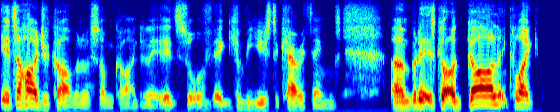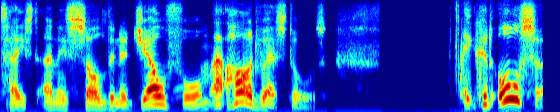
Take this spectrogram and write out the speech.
It's a hydrocarbon of some kind, and it, it's sort of it can be used to carry things. Um, but it's got a garlic-like taste and is sold in a gel form at hardware stores. It could also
